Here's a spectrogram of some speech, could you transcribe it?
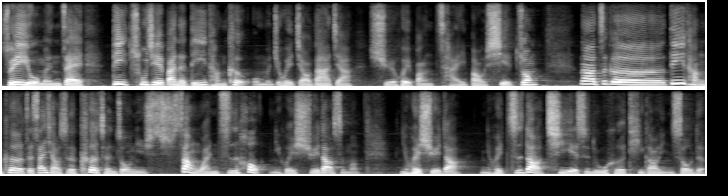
所以我们在第初阶班的第一堂课，我们就会教大家学会帮财报卸妆。那这个第一堂课，这三小时的课程中，你上完之后，你会学到什么？你会学到，你会知道企业是如何提高营收的，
